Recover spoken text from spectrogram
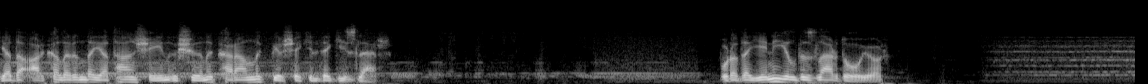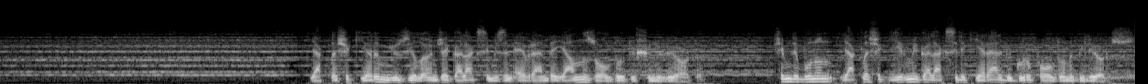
ya da arkalarında yatan şeyin ışığını karanlık bir şekilde gizler. Burada yeni yıldızlar doğuyor. Yaklaşık yarım yüzyıl önce galaksimizin evrende yalnız olduğu düşünülüyordu. Şimdi bunun yaklaşık 20 galaksilik yerel bir grup olduğunu biliyoruz.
